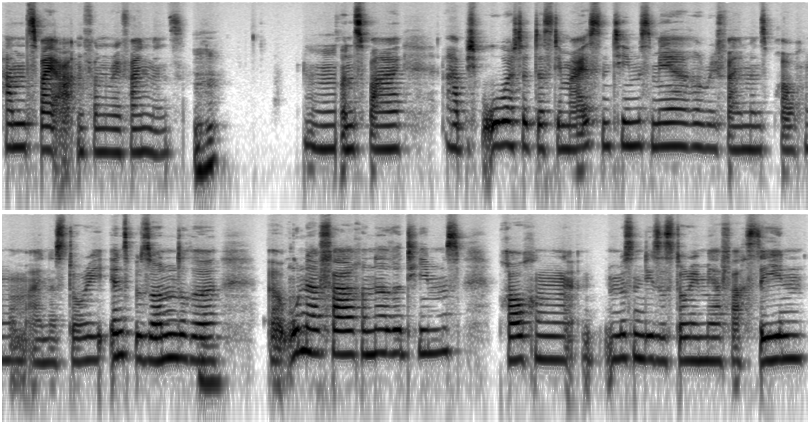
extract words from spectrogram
haben zwei Arten von Refinements. Mhm. Mm, und zwar habe ich beobachtet, dass die meisten Teams mehrere Refinements brauchen, um eine Story, insbesondere mhm. äh, unerfahrenere Teams brauchen, müssen diese Story mehrfach sehen,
